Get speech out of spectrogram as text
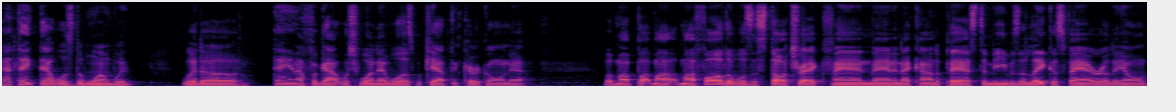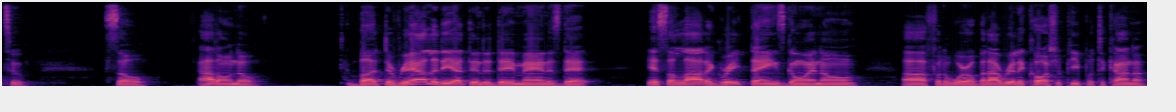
I think that was the one with with uh dang I forgot which one that was with Captain Kirk on there. But my my my father was a Star Trek fan, man, and that kind of passed to me. He was a Lakers fan early on too. So I don't know. But the reality at the end of the day, man, is that it's a lot of great things going on uh, for the world. But I really caution people to kind of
